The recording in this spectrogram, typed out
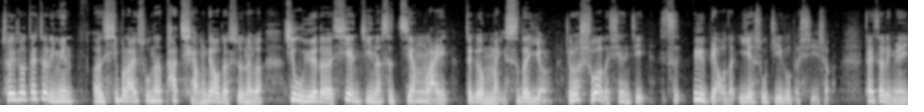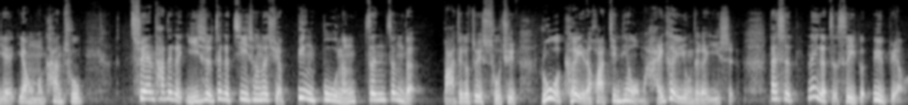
所以说，在这里面，呃，希伯来书呢，他强调的是那个旧约的献祭呢，是将来这个美事的影，就是所有的献祭是预表着耶稣基督的牺牲。在这里面也让我们看出，虽然他这个仪式，这个寄生的血并不能真正的把这个罪除去，如果可以的话，今天我们还可以用这个仪式，但是那个只是一个预表，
